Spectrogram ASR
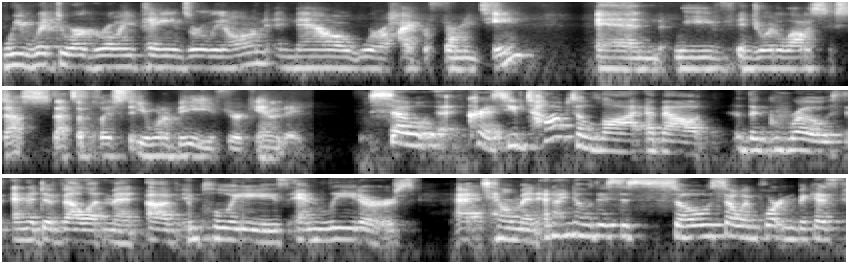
we went through our growing pains early on, and now we're a high performing team and we've enjoyed a lot of success. That's a place that you want to be if you're a candidate. So, Chris, you've talked a lot about the growth and the development of employees and leaders at Tillman. And I know this is so, so important because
